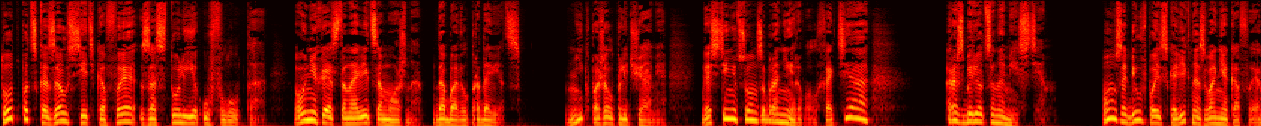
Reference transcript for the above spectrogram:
Тот подсказал сеть кафе «Застолье у флута». «У них и остановиться можно», — добавил продавец. Ник пожал плечами. Гостиницу он забронировал, хотя разберется на месте. Он забил в поисковик название кафе.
